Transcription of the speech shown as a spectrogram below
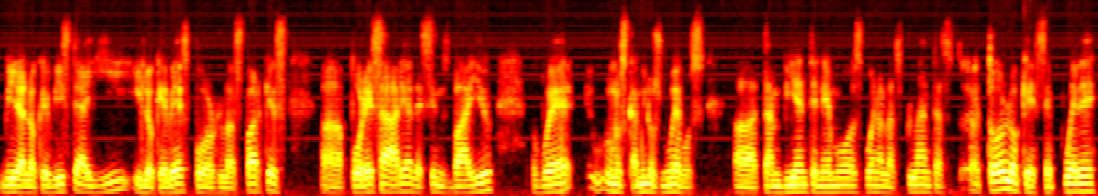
Mira, lo que viste allí y lo que ves por los parques, ah, por esa área de Sims Bayou, fue unos caminos nuevos. Ah, también tenemos, bueno, las plantas, todo lo que se puede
